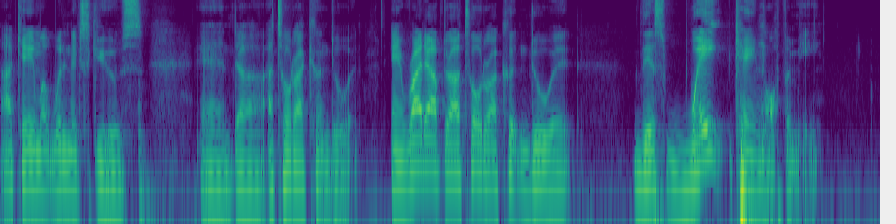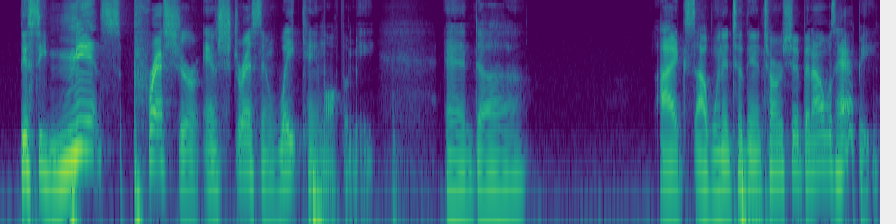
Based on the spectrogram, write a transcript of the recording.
I came up with an excuse and uh, I told her I couldn't do it. And right after I told her I couldn't do it, this weight came off of me. This immense pressure and stress and weight came off of me. And uh, I, I went into the internship and I was happy.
